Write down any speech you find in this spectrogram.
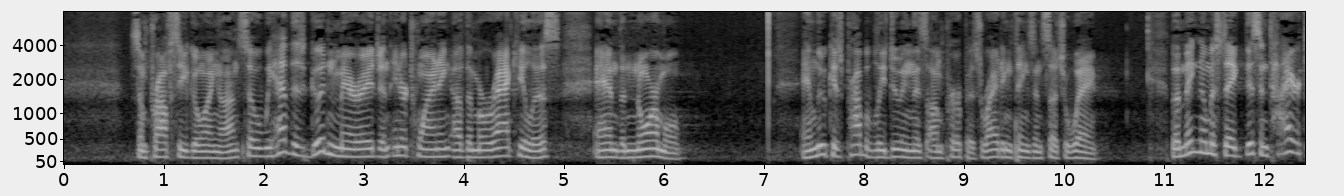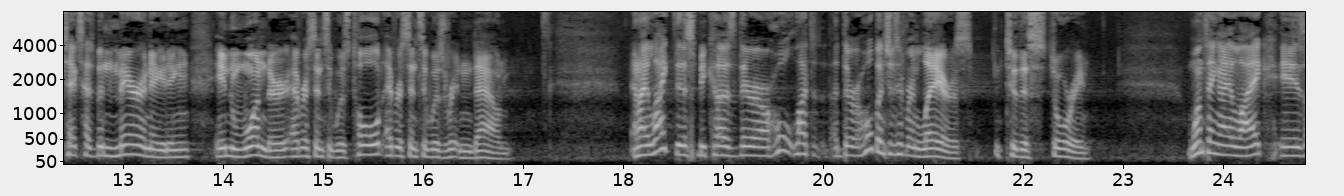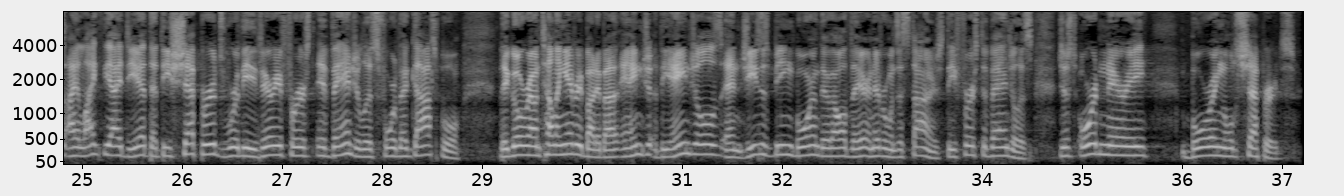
Some prophecy going on. So we have this good marriage and intertwining of the miraculous and the normal. And Luke is probably doing this on purpose, writing things in such a way. But make no mistake, this entire text has been marinating in wonder ever since it was told, ever since it was written down. And I like this because there are a whole lot, there are a whole bunch of different layers to this story. One thing I like is I like the idea that these shepherds were the very first evangelists for the gospel. They go around telling everybody about angel, the angels and Jesus being born. They're all there, and everyone's astonished. The first evangelists, just ordinary, boring old shepherds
